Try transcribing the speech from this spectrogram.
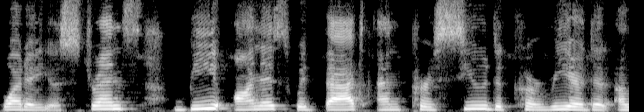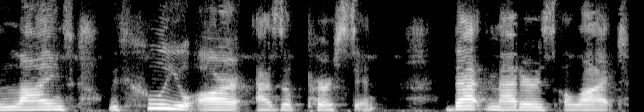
What are your strengths? Be honest with that and pursue the career that aligns with who you are as a person. That matters a lot.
